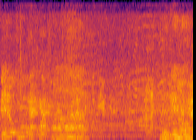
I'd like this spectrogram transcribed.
เป็นลูกคู่กันครับอ่าเดินเลี้ยงเอาไว้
